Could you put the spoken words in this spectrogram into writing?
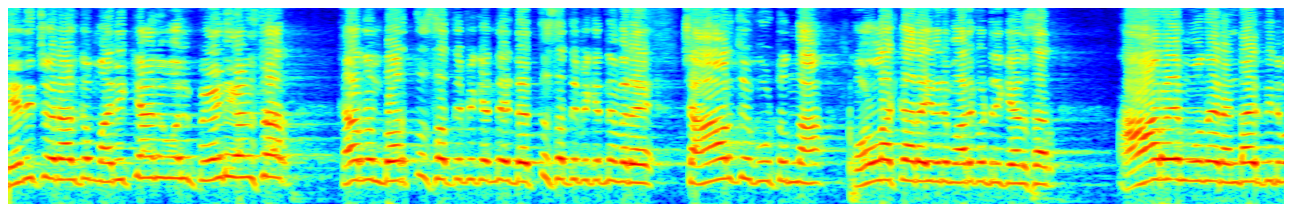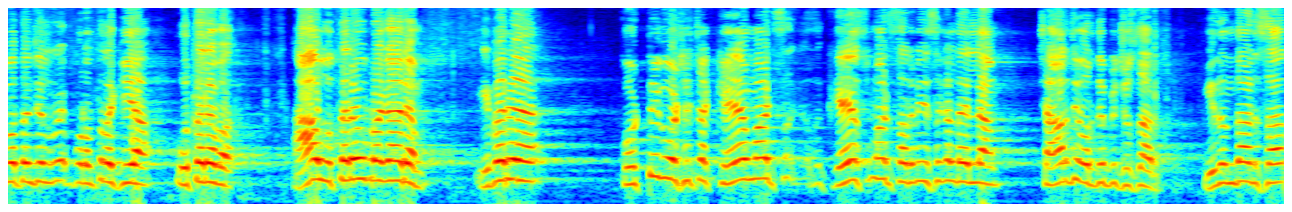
ജനിച്ച ഒരാൾക്ക് മരിക്കാനോ പോലും പേടിയാണ് സാർ. കാരണം ബർത്ത് സർട്ടിഫിക്കറ്റിന്റെ ഡെത്ത് സർട്ടിഫിക്കറ്റിന് വരെ ചാർജ് കൂട്ടുന്ന കൊള്ളക്കാരെ ഇവർ മാറിക്കൊണ്ടിരിക്കുകയാണ് സാർ ആറ് മൂന്ന് രണ്ടായിരത്തി ഇരുപത്തി അഞ്ചിൽ പുറത്തിറക്കിയ ഉത്തരവ്. ആ ഉത്തരവ് പ്രകാരം ഇവർ കൊട്ടിഘോഷിച്ച കെ മാർട്ട് കെ സ്മാർട്ട് സർവീസുകളുടെ എല്ലാം ചാർജ് വർദ്ധിപ്പിച്ചു സാർ ഇതെന്താണ് സാർ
